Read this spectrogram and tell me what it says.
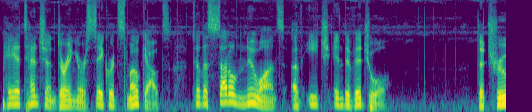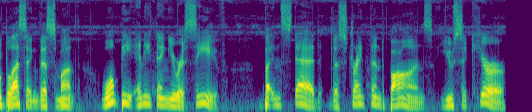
Pay attention during your sacred smokeouts to the subtle nuance of each individual. The true blessing this month won't be anything you receive, but instead the strengthened bonds you secure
